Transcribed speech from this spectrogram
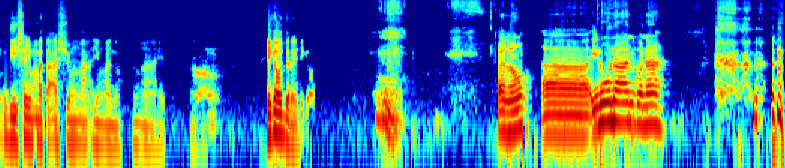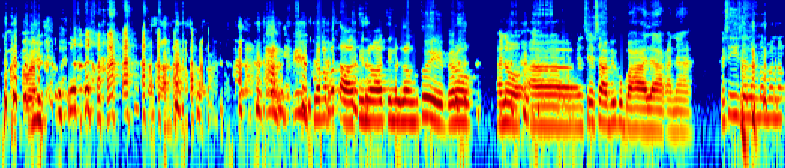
Hindi siya yung mataas yung ah, yung ano, yung ahit. Ah. Ikaw, Dre. Ano? Ah, inuunahan ko na. Dapat atin na atin na lang to eh. Pero ano, ah, sinasabi ko bahala ka na. Kasi isa lang naman ang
